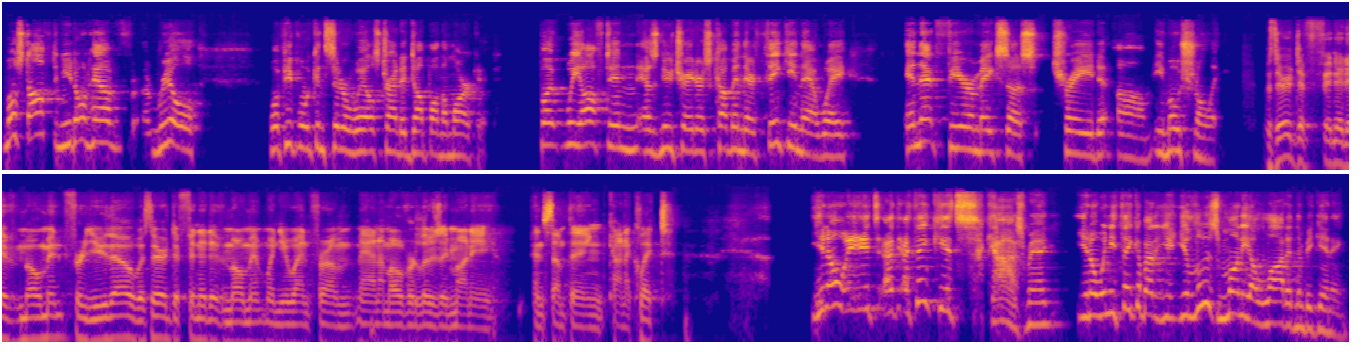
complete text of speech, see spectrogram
most often you don't have real what people would consider whales trying to dump on the market. But we often, as new traders, come in there thinking that way, and that fear makes us trade um, emotionally. Was there a definitive moment for you, though? Was there a definitive moment when you went from, man, I'm over losing money, and something kind of clicked? You know, it's. I, I, think it's. Gosh, man. You know, when you think about it, you, you lose money a lot in the beginning.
